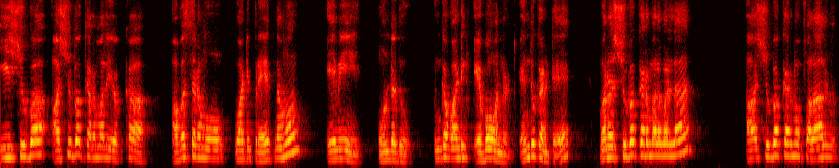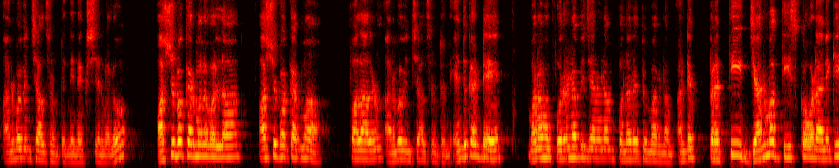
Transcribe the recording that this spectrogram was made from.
ఈ శుభ అశుభ కర్మల యొక్క అవసరము వాటి ప్రయత్నము ఏమీ ఉండదు. ఇంకా వాటికి ఎబో అన్నట్టు. ఎందుకంటే మన శుభ కర్మల వల్ల ఆ శుభ కర్మ ఫలాలను అనుభవించాల్సి ఉంటుంది నెక్స్ట్ జన్మలో. అశుభ కర్మల వల్ల అశుభ కర్మ ఫలాలను అనుభవించాల్సి ఉంటుంది. ఎందుకంటే మనము పునరపి జననం పునరపి మరణం. అంటే ప్రతి జన్మ తీసుకోవడానికి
